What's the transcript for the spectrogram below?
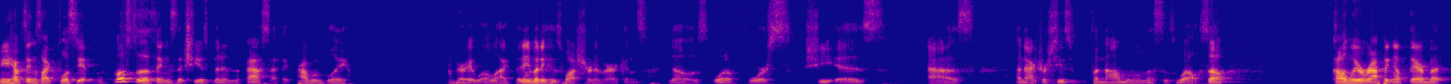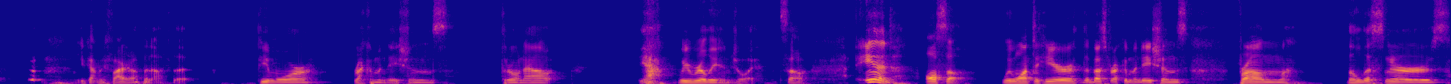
you have things like Felicity. Most of the things that she has been in the past, I think, probably very well liked. But anybody who's watched her in Americans knows what a force she is as an actress. She's phenomenal in this as well. So, Colm, we were wrapping up there, but you got me fired up enough that a few more recommendations thrown out. Yeah, we really enjoy. So, and also, we want to hear the best recommendations from the listeners.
